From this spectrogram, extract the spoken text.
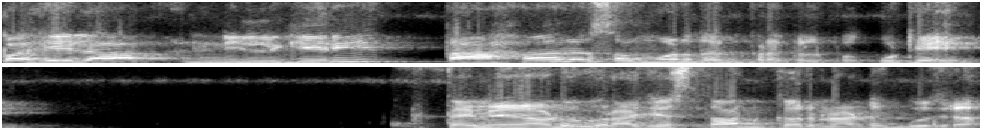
पहिला निलगिरी ताहार संवर्धन प्रकल्प कुठे? तमिळनाडू राजस्थान कर्नाटक गुजरात.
